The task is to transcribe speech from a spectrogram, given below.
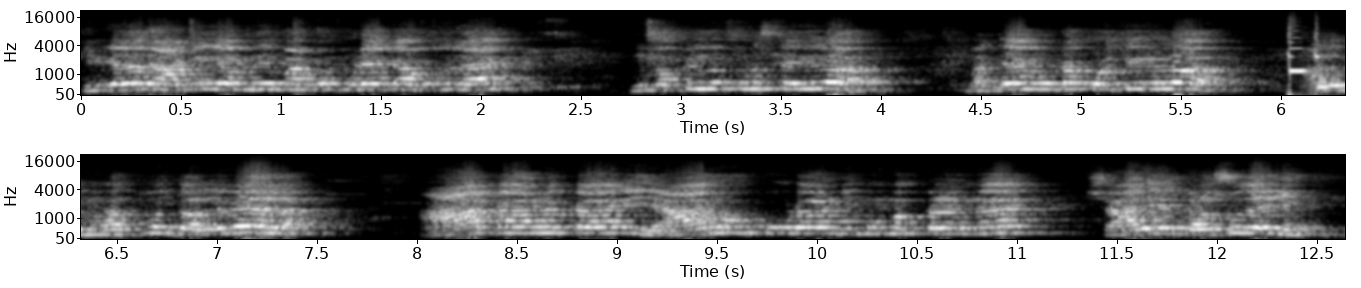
ನಿಮ್ಗೆಲ್ಲ ರಾಗಿ ಅಂಬಲಿ ಮಾಡ್ಕೊಂಡು ಕುಡಿಯಕ್ಕೆ ಆಗುದಿಲ್ಲ. ನಿಮ್ಮ ಮಕ್ಕಳಿಗೂ ಕುಡಿಸ್ತಾ ಮಧ್ಯಾಹ್ನ ಊಟ ಕೊಡ್ತೀರಿಲ್ಲ? ಅದು ಮಹತ್ವದ ಅಲ್ಲವೇ ಅಲ್ಲ. ಆ ಕಾರಣಕ್ಕಾಗಿ ಯಾರು ಕೂಡ ನಿಮ್ಮ ಮಕ್ಕಳನ್ನ ಶಾಲೆಗೆ ಕಳಿಸೋದೇ ನೀವು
